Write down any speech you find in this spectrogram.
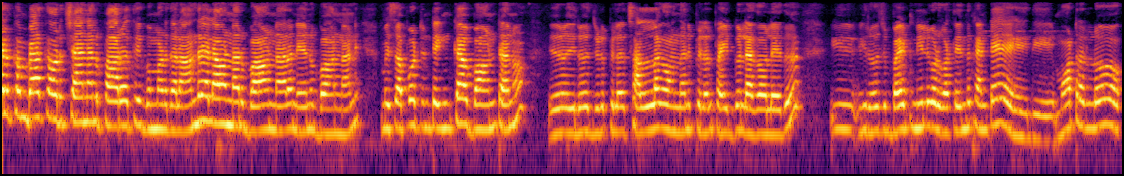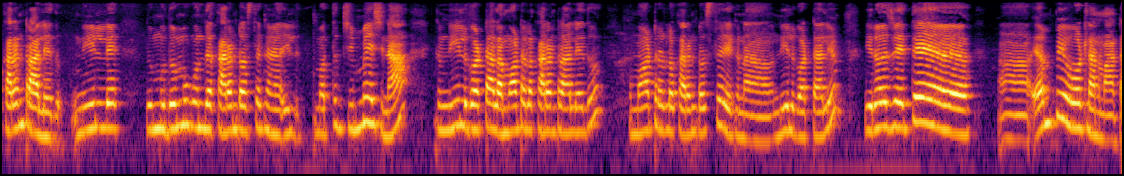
Welcome back our channel Parvathi Gummadidala. అందరూ ఎలా ఉన్నారు? బాగున్నారా? నేను బాగున్నాను మీ సపోర్ట్ ఉంటే ఇంకా బాగుంటాను. ఈరోజు చూడు పిల్లలు చల్లగా ఉందని పిల్లలు పైకి కూడా లెగవలేదు ఈ ఈరోజు బయట నీళ్ళు కూడా కొట్టలేదు. ఎందుకంటే ఇది మోటార్లో కరెంట్ రాలేదు. నీళ్ళే దుమ్ము దుమ్ముగా ఉంది. కరెంట్ వస్తే మొత్తం చిమ్మేసిన. ఇక నీళ్ళు కొట్టాలి. ఆ మోటార్లో కరెంట్ రాలేదు. మోటార్లో కరెంట్ వస్తే ఇక నా నీళ్ళు కొట్టాలి. ఈరోజు అయితే ఎంపీ ఓట్లు అనమాట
